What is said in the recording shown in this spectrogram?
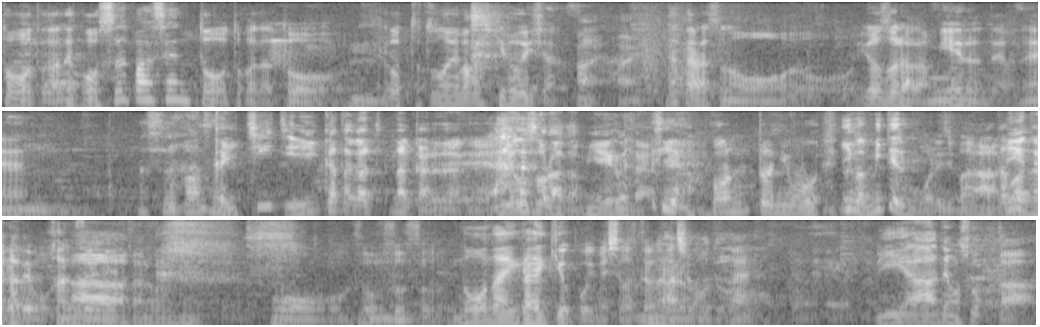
とかねこうスーパー銭湯とかだと、うん。結構整え場が広いじゃん。はいはい、だからその夜空が見えるんだよね、スーパなんかー銭湯いちいち言い方がなんかあれだよね。夜空が見えるんだよね。いや本当にもう今見てるもん俺自分。頭の中でも完全に。なるほどね。もうそうそうそう、脳内外記憶を今してますからなるほど、はい、い、やーでもそっか。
